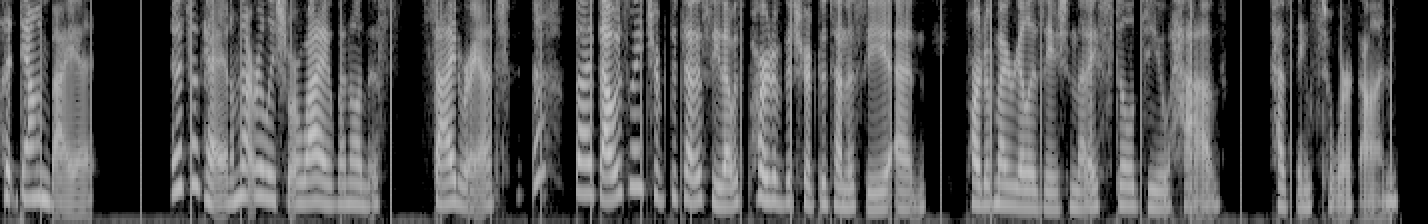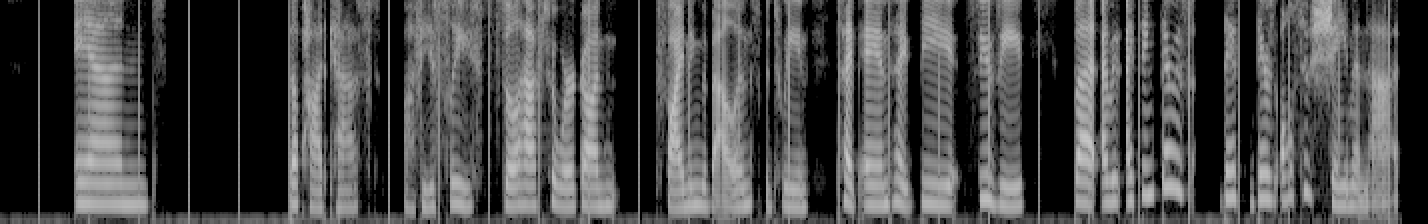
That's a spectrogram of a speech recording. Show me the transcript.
put down by it. And it's okay. And I'm not really sure why I went on this side rant, but that was my trip to Tennessee. That was part of the trip to Tennessee and part of my realization that I still do have have things to work on. And the podcast obviously still have to work on finding the balance between type A and type B Suzy. But I was I think there was there, there's also shame in that.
